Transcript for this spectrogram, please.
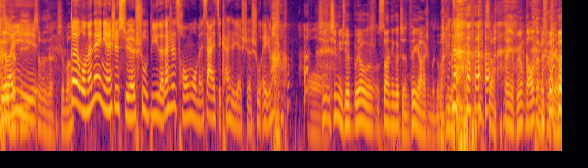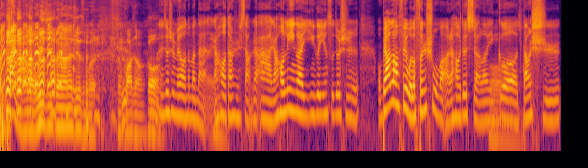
可以。是不是？什么？对我们那一年是学数 B 的，但是从我们下一级开始也学数 A 了。哦，心心理学不要算那个诊费啊什么的吧？算 但也不用高等数学了，太难了，微积分啊那些什么很夸张。哦，就是没有那么难。然后当时想着啊，然后另一个一个因素就是我不要浪费我的分数嘛，然后就选了一个哦当时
